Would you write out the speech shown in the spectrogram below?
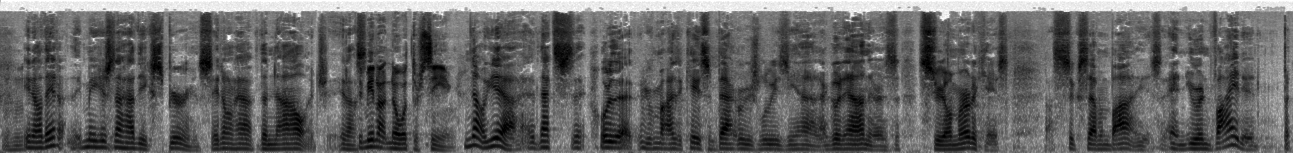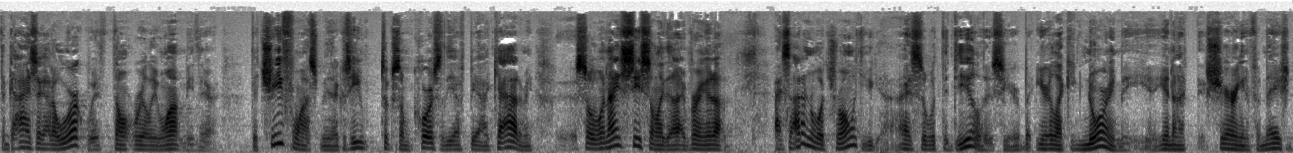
mm-hmm. you know, they don't, they may just not have the experience. They don't have the knowledge. You know, They may not know what they're seeing. No, yeah, that's uh, or that reminds a case in Baton Rouge, Louisiana. I go down there, it's a serial murder case, about six, seven bodies, and you're invited, but the guys I got to work with don't really want me there. The chief wants me there because he took some course at the FBI Academy. So when I see something like that, I bring it up. I said, I don't know what's wrong with you guys. I said, what the deal is here, but you're like ignoring me. You're not sharing information.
